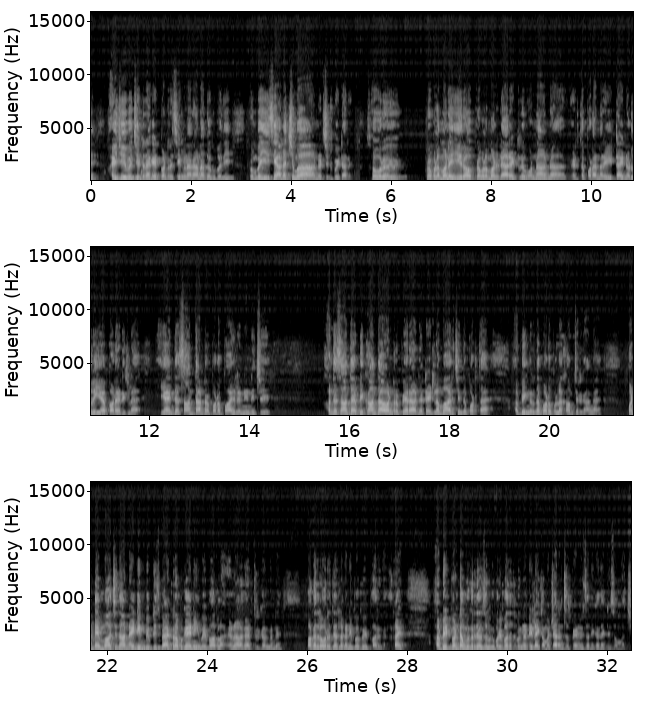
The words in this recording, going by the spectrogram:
ஐஜியை வச்சு இன்டராகேட் பண்ணுற சீனா ராணா தகுபதி ரொம்ப ஈஸியாக அலட்சியமாக நடிச்சிட்டு போயிட்டார். ஸோ ஒரு பிரபலமான ஹீரோ பிரபலமான டேரக்டர் ஒன்றா எடுத்த படம் நிறைய ஹிட் ஆகி நடுவில் ஏன் படம் எடுக்கல? ஏன் இந்த சாந்தான்ற படம் பாதியில் நின்றுச்சு அந்த சாந்தா எப்படி காந்தாவான்ற பேராக இந்த டைட்டிலாக மாறிச்சு இந்த படத்தை அப்படிங்கிறத படம் ஃபுல்லாக காமிச்சிருக்காங்க. ஒன் டைம் வாட்ச் தான். நைன்டீன் ஃபிஃப்டிஸ் பேக்ட்ராப்புக்கே நீங்கள் போய் பார்க்கலாம் என்ன அழகாக எடுத்திருக்காங்கன்னு. பக்கத்தில் ஒரு தேட்டரில் கண்டிப்பாக போய் பாருங்கள் ரைட் அப்டேட் பண்ணிட்டு உங்களுக்கு கருத்தை சொல்லுங்கள் பொறி பார்த்து நன்றி. லைக் கமெண்ட் சேனல் சப்ஸ்கிரைப் சந்திக்க தேங்க்யூ ஸோ மச்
